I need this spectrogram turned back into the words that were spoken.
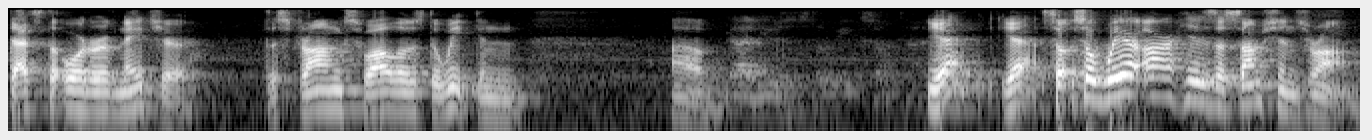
that's the order of nature. The strong swallows the weak, and um, God uses the weak sometimes. yeah, yeah. So so where are his assumptions wrong?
